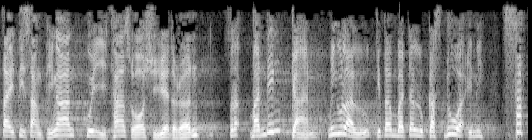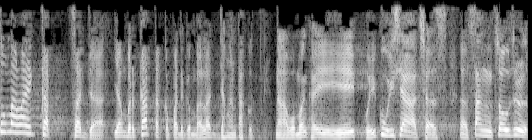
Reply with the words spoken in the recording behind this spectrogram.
在地上平安归于他所喜悦的人。Saudara, bandingkan minggu lalu kita membaca Lukas 2 ini, satu malaikat saja yang berkata kepada gembala, jangan takut. 那我们可以回顾一下，这呃上周日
